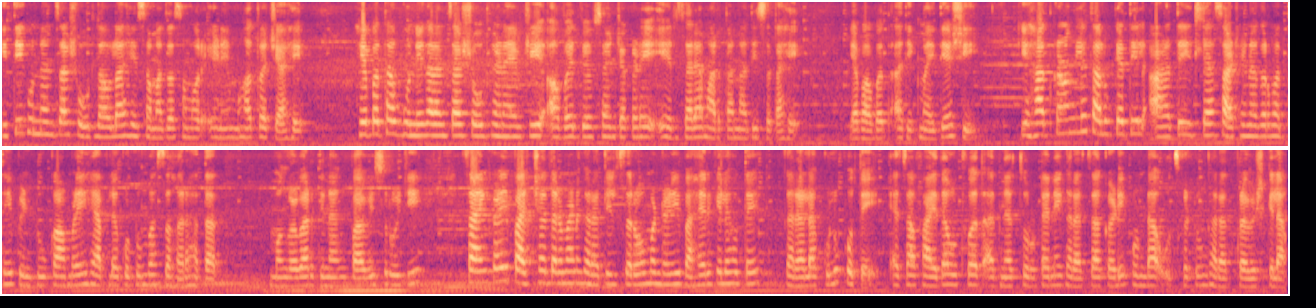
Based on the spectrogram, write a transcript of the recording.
किती गुन्ह्यांचा शोध लावला हे समाजासमोर येणे महत्त्वाचे आहे. हे पथक गुन्हेगारांचा शोध घेण्याऐवजी अवैध व्यवसायांच्याकडे एरझाऱ्या मारताना दिसत आहे. याबाबत अधिक माहिती अशी की हातकणंगले तालुक्यातील आळते इथल्या साठेनगरमध्ये पिंटू कांबळे हे आपल्या कुटुंबासह राहतात. मंगळवार दिनांक बावीस रोजी सायंकाळी पाचच्या दरम्यान घरातील सर्व मंडळी बाहेर गेले होते. घराला कुलूप होते. याचा फायदा उठवत अज्ञात चोरट्याने घराचा कडीकोंडा उचकटून घरात प्रवेश केला.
